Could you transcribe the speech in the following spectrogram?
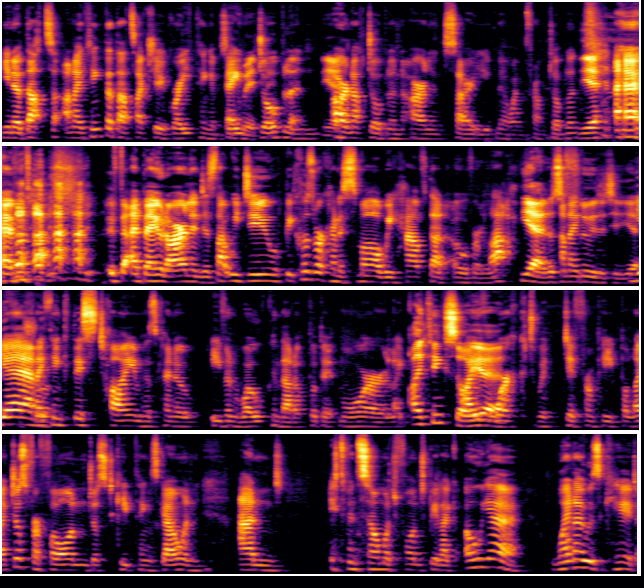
you know that's and I think that that's actually a great thing about great thing. Dublin, Yeah. or not Dublin, Ireland. Sorry, you know I'm from Dublin. Yeah. Um, about Ireland is that we do because we're kind of small, we have that overlap. Yeah, there's And I- fluidity. Yeah, Yeah, and I think this time has kind of even woken that up a bit more. Like I think so. I've yeah, worked with different people, like just for fun, just to keep things going. And it's been so much fun to be like, oh yeah, when I was a kid,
